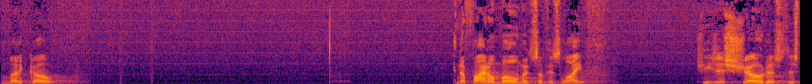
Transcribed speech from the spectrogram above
and let it go. In the final moments of his life, Jesus showed us this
